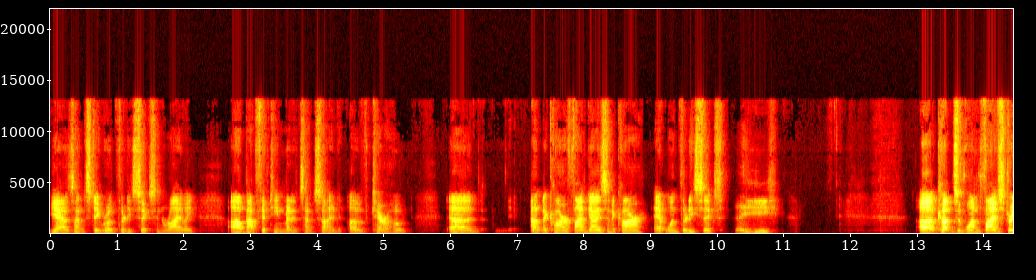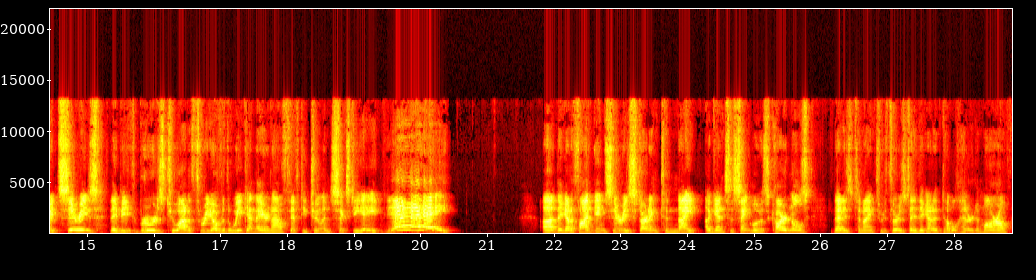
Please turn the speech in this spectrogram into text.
Yeah, I was on State Road 36 in Riley, uh, about 15 minutes outside of Terre Haute. Uh, out in a car, five guys in a car at 136. Uh, Cubs have won five straight series. They beat the Brewers two out of three over the weekend. They are now 52 and 68. Yay! Uh, they got a five game series starting tonight against the St. Louis Cardinals. That is tonight through Thursday. They got a doubleheader tomorrow.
